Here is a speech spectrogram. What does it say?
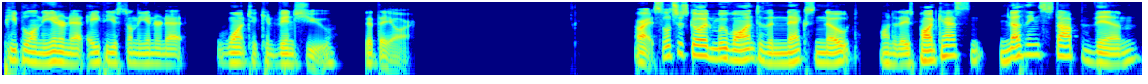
people on the internet, atheists on the internet, want to convince you that they are. All right, so let's just go ahead and move on to the next note on today's podcast. Nothing stopped them.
